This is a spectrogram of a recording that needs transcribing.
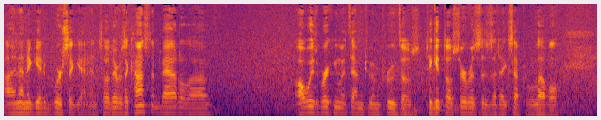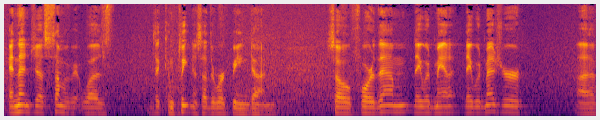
uh, and then it get worse again. And so there was a constant battle of always working with them to improve those, to get those services at an acceptable level. And then just some of it was the completeness of the work being done. So for them, they would man, they would measure uh,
